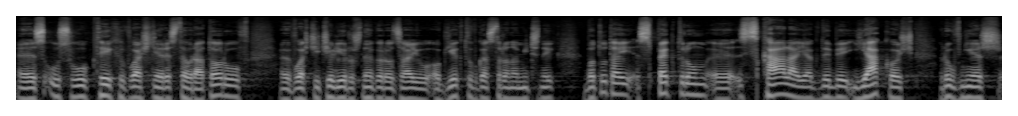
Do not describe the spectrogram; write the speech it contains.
e, z usług tych właśnie restauratorów, właścicieli różnego rodzaju obiektów gastronomicznych, bo tutaj spektrum, skala, jak gdyby jakość, również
